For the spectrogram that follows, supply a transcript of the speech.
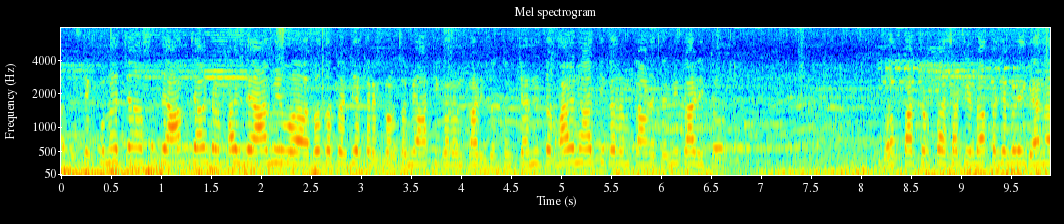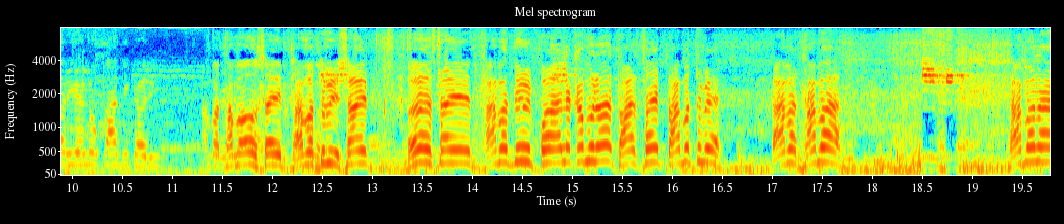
आता ते कुणाच्या असं ते आमच्या अंडर खाली आम्ही बघतो देखरेख करतो मी अतिक्रमण काढतो. तुमच्यानी तर व्हाय ना अतिक्रमण काढायचं मी काढतो. मग पाच रुपयासाठी लोकांच्या बळी घेणार हे लोक अधिकारी. थांबा थांबा हो साहेब थांबा तुम्ही साहेब. अ साहेब थांबा तुम्ही पळाले का म्हणा था साहेब थांबा तुम्ही. थांबा थांबा. थांबा ना.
